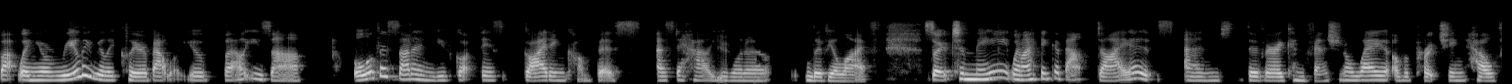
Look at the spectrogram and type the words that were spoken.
But when you're really, really clear about what your values are, all of a sudden you've got this guiding compass as to how you yeah. want to live your life. So, to me, when I think about diets and the very conventional way of approaching health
